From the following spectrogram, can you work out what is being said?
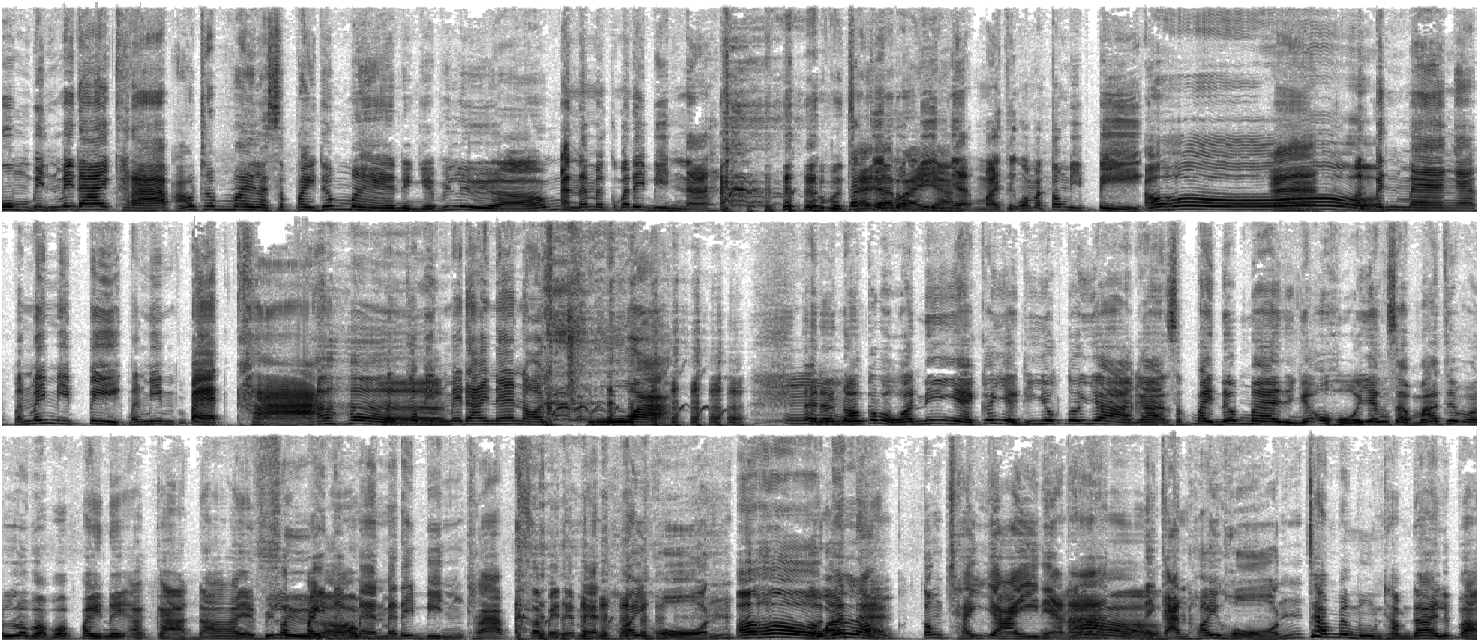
มุมบินไม่ได้ครับ เอาทำไมล่ะสไปเดอร์แมนอย่างเงี้ยพี่เหลือม อันนั้นมันก็ไม่ได้บินนะมันถ้าใช้เกิดอะไรว่าบินอะเนี่ยหมายถึงว่ามันต้องมีปีกโอ้โหอ่ามันเป็นแมงไงมันไม่มีปีกมันมีแปดขาอ่าฮะมันก็บินไม่ได้แน่นอนชัวร์แต่น้องๆก็บอกว่านี่ไงก็อย่างที่ยกตัวอย่างอะสไปเดอร์แมนอย่างเงี้ยโอ้โหยังสามารถที่ว่าเราแบบว่าไปในอากาศได้อะพี่เหลือมสไปเดอร์แมนไม่ได้บินครับสไปเดอร์แมนห้อยโหนเออเพราะว่านั่นแหละต้องต้องใช้ใยเนี่ยนะอ่าในการห้อยโหนเจ้าแมงมุมทำได้หรือเปล่า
